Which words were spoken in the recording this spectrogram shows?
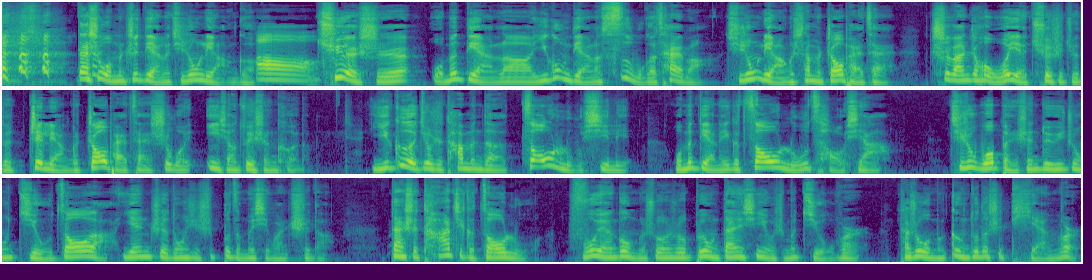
但是我们只点了其中两个。哦，确实，我们点了一共点了四五个菜吧，其中两个是他们招牌菜。吃完之后，我也确实觉得这两个招牌菜是我印象最深刻的。一个就是他们的糟卤系列，我们点了一个糟卤草虾。其实我本身对于这种酒糟啊腌制的东西是不怎么喜欢吃的，但是他这个糟卤，服务员跟我们说说不用担心有什么酒味儿，他说我们更多的是甜味儿。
